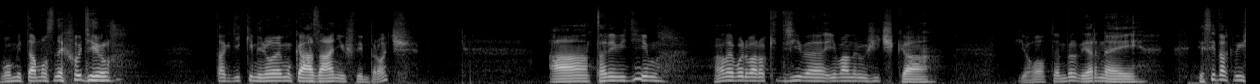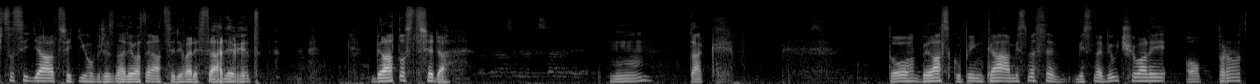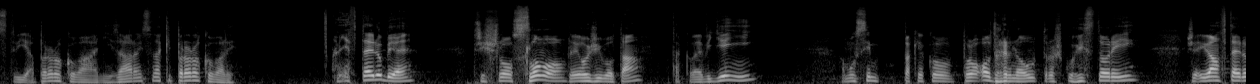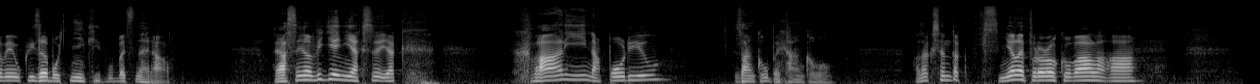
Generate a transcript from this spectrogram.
on mi tam moc nechodil, tak díky minulému kázání už vím proč. A tady vidím, hele, o dva roky dříve Ivan Růžička, jo, ten byl věrný. Jestli pak víš, co si dělal 3. března 1999? Byla to středa. Hmm, tak to byla skupinka a my jsme, se, my jsme vyučovali o proroctví a prorokování. Zároveň jsme taky prorokovali. A mně v té době přišlo slovo do jeho života, takové vidění, a musím tak jako proodhrnout trošku historii, že Ivan v té době uklízel botníky, vůbec nehrál. A já jsem měl vidění, jak se jak chválí na pódiu Zánkou Pechánkovou. A tak jsem tak směle prorokoval a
